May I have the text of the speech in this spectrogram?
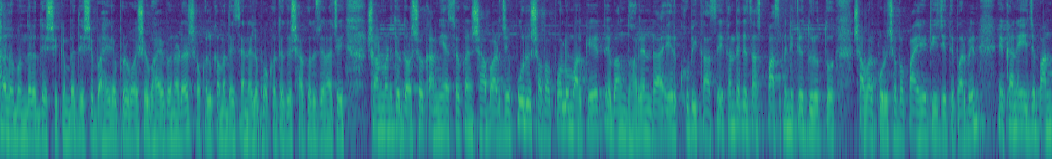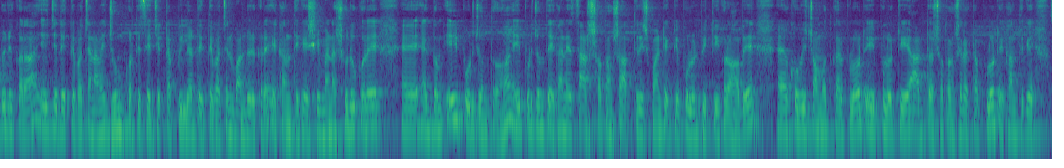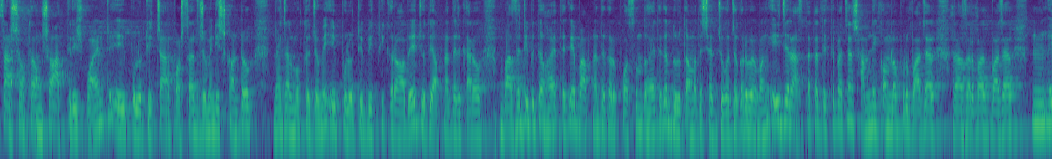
Hello বন্ধুরা, দেশে কিংবা দেশে বাহিরে, প্রবাসী ভাই বোনেরা, সকলকে আমাদের চ্যানেলের পক্ষ থেকে স্বাগত জানাচ্ছি। সম্মানিত দর্শক, আমি ওখানে সাবার যে পৌরসভা পলো মার্কেট এবং ধরেনরা এর খুবই কাছে। এখান থেকে জাস্ট পাঁচ মিনিটের দূরত্ব সাবার পৌরসভা পায়ে হেঁটেই যেতে পারবেন। এখানে এই যে বান্ডুরি করা, এই যে দেখতে পাচ্ছেন, আমি ঝুম করতেছি যে একটা পিলার দেখতে পাচ্ছেন বান্ডুরি করা, এখান থেকে সীমানা শুরু করে একদম এই পর্যন্ত হ্যাঁ এই পর্যন্ত এখানে চার শতাংশ আটত্রিশ পয়েন্ট একটি প্লট বিক্রি করা হবে। খুবই চমৎকার প্লট এই প্লটটি আট দশ শতাংশের একটা প্লট, এখান থেকে চার শতাংশ আটত্রিশ পয়েন্ট। এই প্লটটি চার পর্সার জমি নিষ্কণ্টক, ভেজালমুক্ত জমি। এই প্লটটি বিক্রি করা হবে যদি আপনাদের কারও বাজেটিভিত হয়ে থাকে বা আপনাদের কারও পছন্দ হয়ে থাকে দ্রুত আমাদের সাথে যোগাযোগ করবে এবং এই যে রাস্তাটা দেখতে পাচ্ছেন, সামনেই কমলাপুর বাজার, রাজারবাগ বাজার।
